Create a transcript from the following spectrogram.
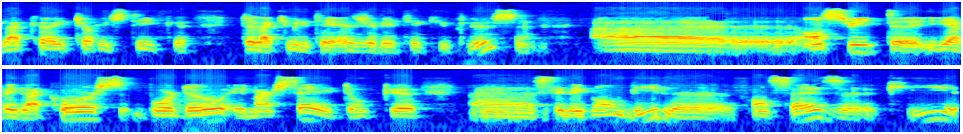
l'accueil touristique de la communauté LGBTQ. Euh, ensuite, euh, il y avait la Corse, Bordeaux et Marseille. Donc, euh, c'est les grandes villes françaises qui,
